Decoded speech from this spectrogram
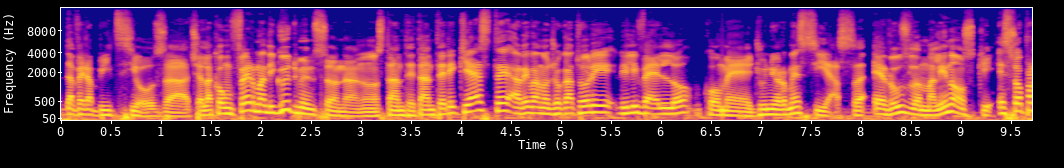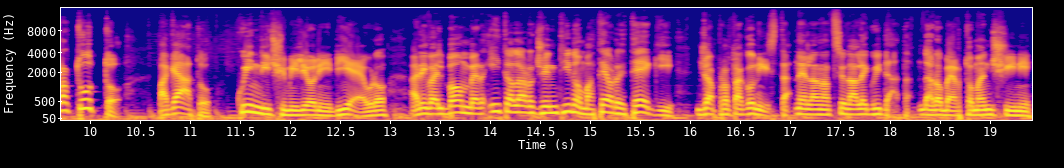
davvero ambiziosa. C'è la conferma di Goodmanson, nonostante tante richieste, arrivano giocatori di livello come Junior Messias e Ruslan Malinowski e soprattutto, pagato 15 milioni di euro, arriva il bomber italo-argentino Matteo Reteghi, già protagonista nella nazionale guidata da Roberto Mancini.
